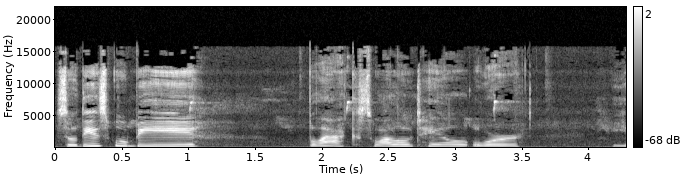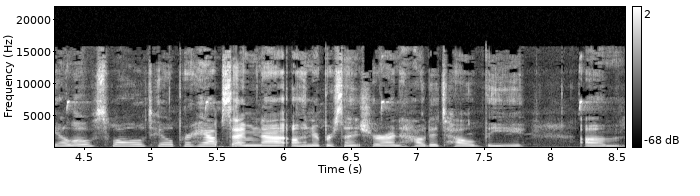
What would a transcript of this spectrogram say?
so these will be black swallowtail or yellow swallowtail perhaps. I'm not 100% sure on how to tell the um,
